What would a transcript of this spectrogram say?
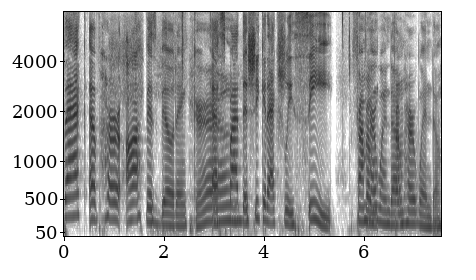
back of her office building, Girl. a spot that she could actually see from, her window. From her window.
